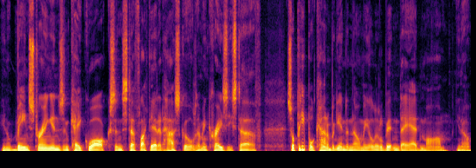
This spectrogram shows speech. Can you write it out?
You know, bean stringings and cakewalks and stuff like that at high schools. I mean, crazy stuff. So people kind of began to know me a little bit, and dad and mom, you know.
